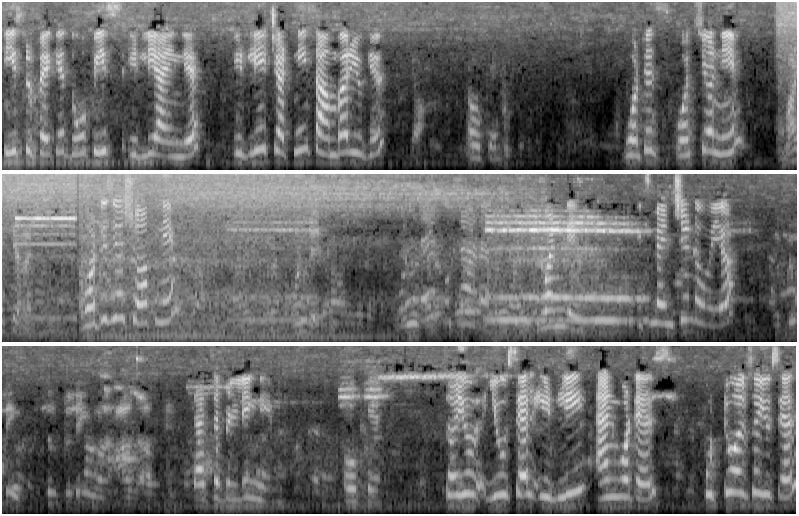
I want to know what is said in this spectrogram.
तीस रुपए के दो पीस इडली आएंगे idli chutney sambar you give okay what is what's your name what is your shop name one day it's mention over building name okay so you you sell idli and what else puttu also you sell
